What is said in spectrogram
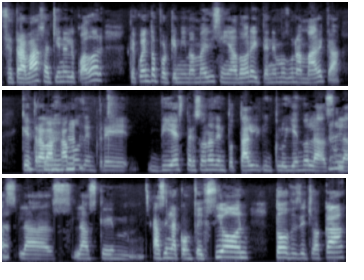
se trabaja aquí en el Ecuador. Te cuento porque mi mamá es diseñadora y tenemos una marca que trabajamos entre 10 personas en total, incluyendo las, las, las, las que mm, hacen la confección, todo es hecho acá.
